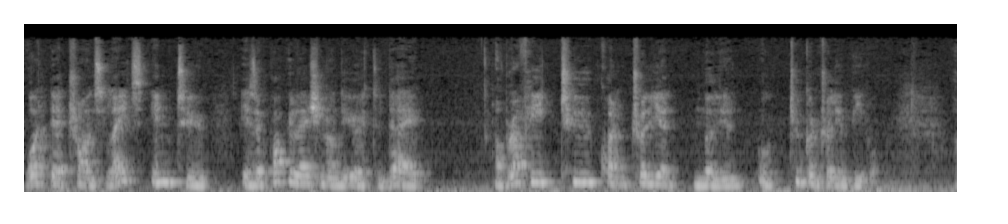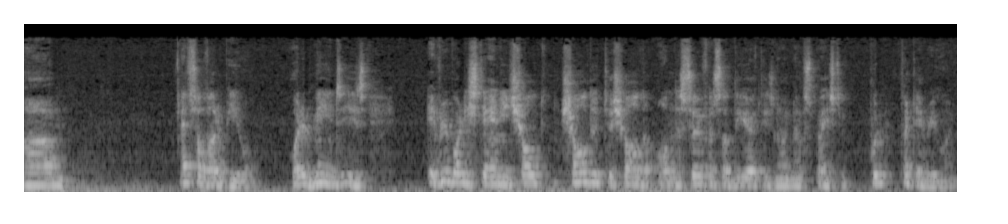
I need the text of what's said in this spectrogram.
What that translates into is a population on the earth today of roughly 2 quadrillion million or 2 quadrillion people. Um, that's a lot of people. What it means is everybody standing shoulder, shoulder to shoulder on the surface of the earth is not enough space to put, fit everyone.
